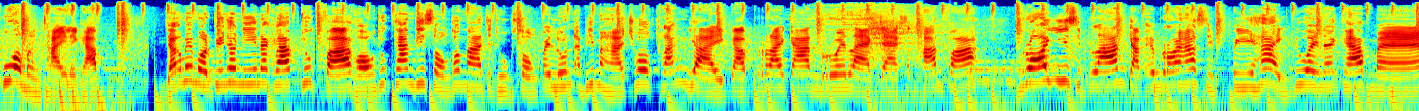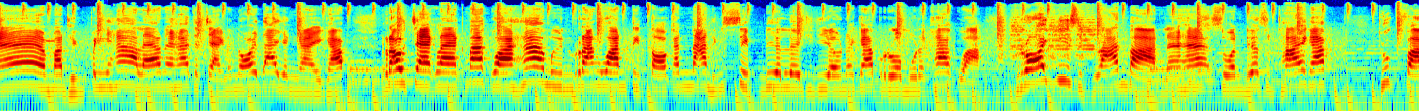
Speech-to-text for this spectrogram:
ทั่วเมืองไทยเลยครับ ยังไม่หมดเพียงเท่านี้นะครับ ทุกฝาของทุกท่านที่ส่งเข้ามาจะถูกส่งไปลุ้นอภิมหาโชคครั้งใหญ่กับรายการรวยแหลกแจกสถานฟ้า 120 ล้านกับ M150 ปี 5 อีกด้วยนะครับแหมมาถึงปี 5 แล้วนะฮะ จะแจกน้อยๆได้ยังไงครับ เราแจกแหลกมากกว่า 50,000 รางวัลติดต่อกันนานถึง 10 เดือนเลยทีเดียวนะครับ รวมมูลค่ากว่า 120 ล้านบาทนะฮะส่วนเดือนสุดท้ายครับ ทุกฝา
